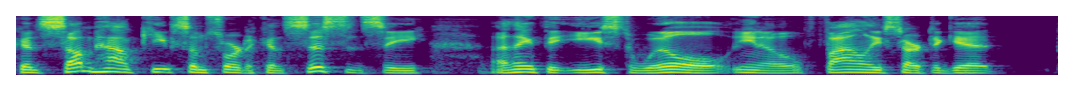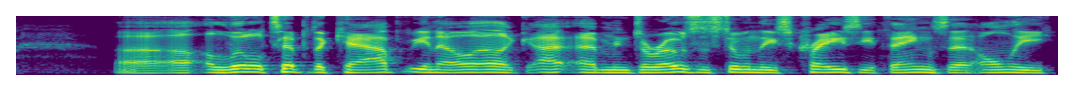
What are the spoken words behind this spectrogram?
could somehow keep some sort of consistency, I think the East will, you know, finally start to get uh, a little tip of the cap. You know, like I, I mean, DeRozan's doing these crazy things that only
